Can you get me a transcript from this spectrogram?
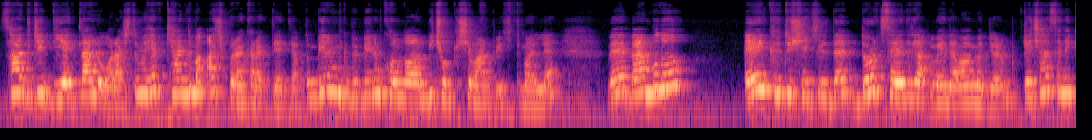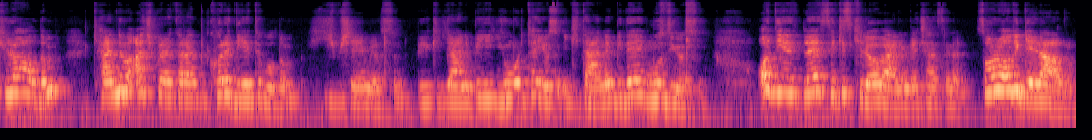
Sadece diyetlerle uğraştım ve hep kendimi aç bırakarak diyet yaptım. Benim gibi benim konumda olan birçok kişi var büyük ihtimalle. Ve ben bunu en kötü şekilde 4 senedir yapmaya devam ediyorum. Geçen sene kilo aldım. Kendimi aç bırakarak bir Kore diyeti buldum. Hiçbir şey yemiyorsun. Büyük yani bir yumurta yiyorsun iki tane bir de muz yiyorsun. O diyetle 8 kilo verdim geçen sene. Sonra onu geri aldım.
